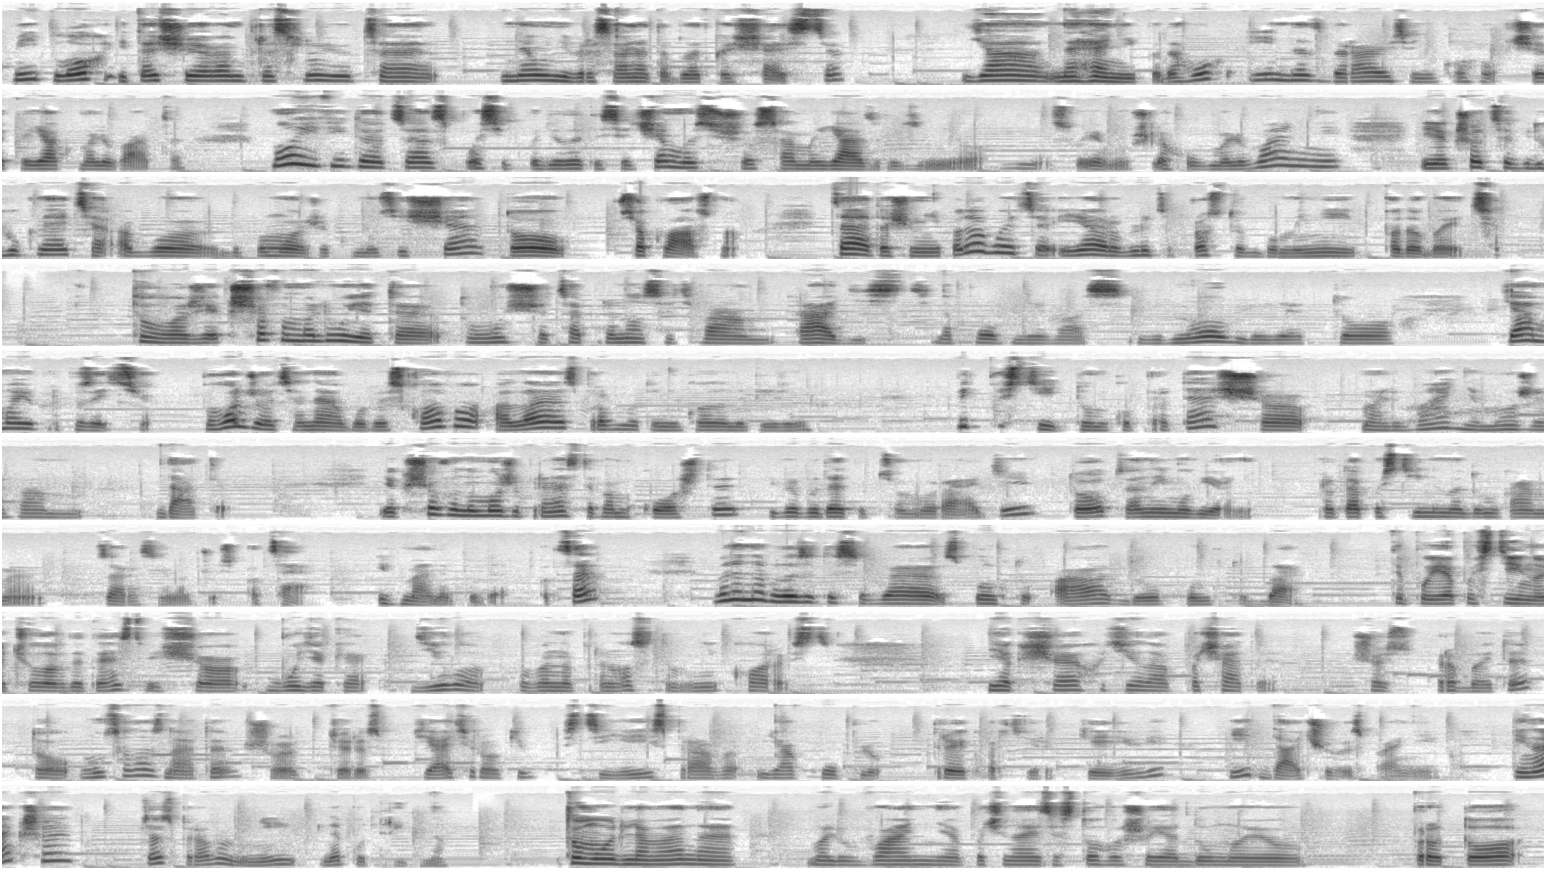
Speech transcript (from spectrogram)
Мій блог і те, що я вам транслюю, це не універсальна таблетка щастя. Я не геній педагог і не збираюся нікого вчити, як малювати. Мої відео це спосіб поділитися чимось, що саме я зрозуміла на своєму шляху в малюванні. І якщо це відгукнеться або допоможе комусь іще, то все класно. Це те, що мені подобається, і я роблю це просто, бо мені подобається. Тож, якщо ви малюєте, тому що це приносить вам радість, наповнює вас і відновлює, то я маю пропозицію. Погоджуватися не обов'язково, але спробувати ніколи не пізно. Відпустіть думку про те, що малювання може вам дати. Якщо воно може принести вам кошти, і ви будете цьому раді, то це неймовірно. Проте постійними думками зараз я навчусь оце, і в мене буде оце. Ви не наблизите себе з пункту А до пункту Б. Типу, я постійно чула в дитинстві, що будь-яке діло повинно приносити мені користь. Якщо я хотіла почати щось робити, то мусила знати, що через 5 років з цієї справи я куплю три квартири в Києві і дачу в Іспанії. Інакше ця справа мені не потрібна. Тому для мене малювання починається з того, що я думаю про те,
